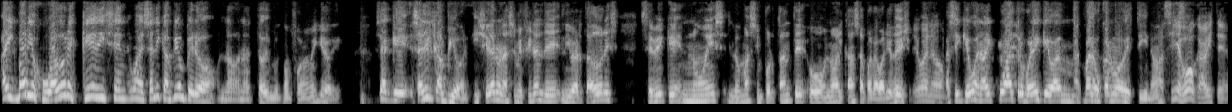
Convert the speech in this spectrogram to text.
hay varios jugadores que dicen, bueno, salí campeón, pero no, no estoy muy conforme, me quiero ir. O sea que salir campeón y llegar a una semifinal de Libertadores se ve que no es lo más importante o no alcanza para varios de ellos. bueno, así que bueno, hay cuatro por ahí que van, van a buscar nuevo destino. Así es Boca, ¿viste?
